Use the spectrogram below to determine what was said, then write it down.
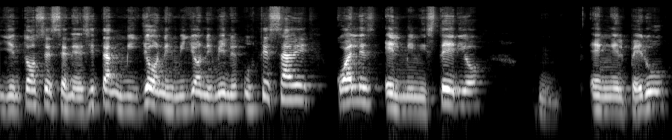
y entonces se necesitan millones, millones, millones. ¿Usted sabe cuál es el ministerio en el Perú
